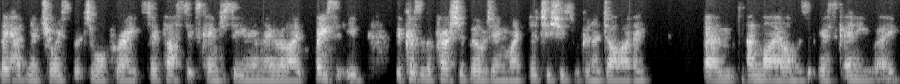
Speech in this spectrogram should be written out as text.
they had no choice but to operate. So plastics came to see me and they were like, basically, because of the pressure building, like the tissues were going to die, um, and my arm was at risk anyway.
